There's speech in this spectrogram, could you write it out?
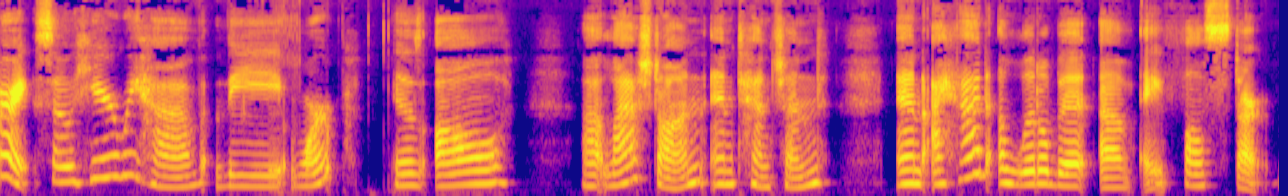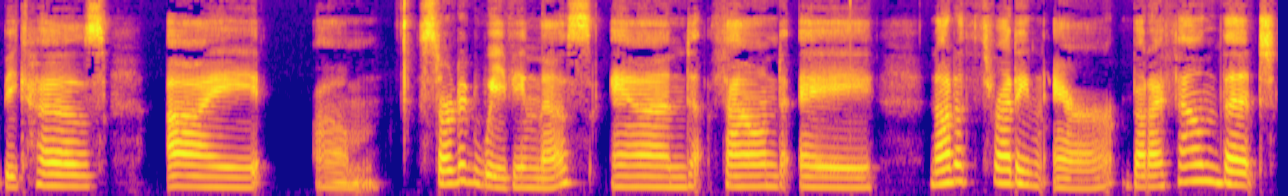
All right, so here we have the warp is all uh, lashed on and tensioned. And I had a little bit of a false start because I um, started weaving this and found a, not a threading error, but I found that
